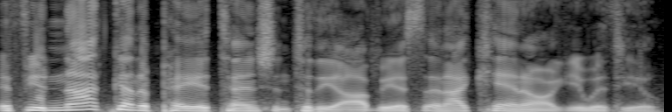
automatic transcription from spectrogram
If you're not going to pay attention to the obvious, then I can't argue with you.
